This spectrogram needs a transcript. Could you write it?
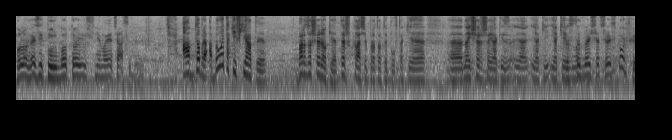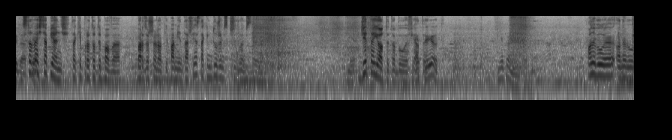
Polonezy Turbo to już nie moje czasy były. A dobra, a były takie Fiaty, bardzo szerokie, też w klasie prototypów, takie e, najszersze, jakie, jak, jakie, jakie To 124 Sport chyba. 125, takie prototypowe, bardzo szerokie. Pamiętasz, jest takim dużym skrzydłem z tyłu. Gdzie te Joty to były Fiaty? GTJ. Nie pamiętam. One były, one były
